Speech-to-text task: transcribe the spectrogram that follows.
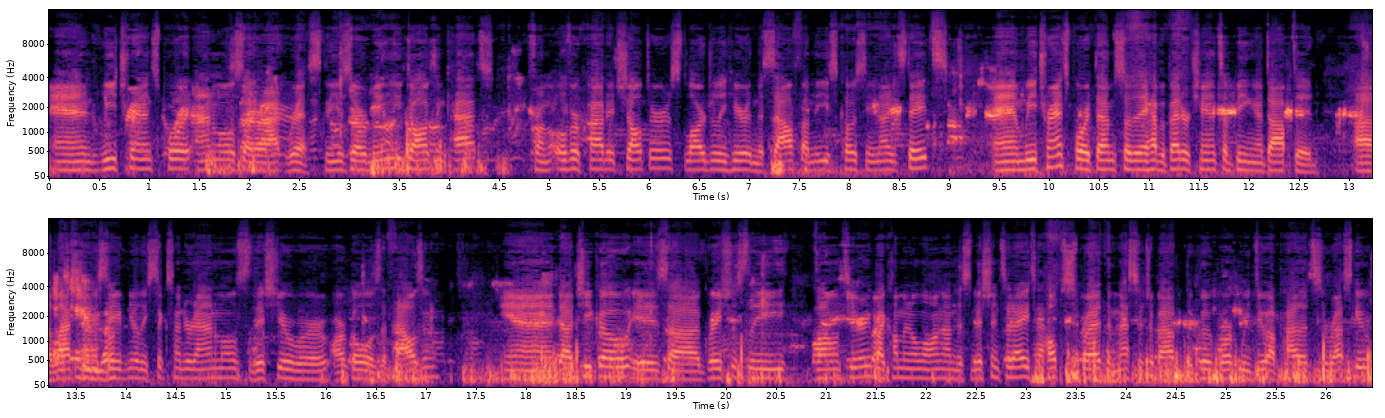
and we transport animals that are at risk. These are mainly dogs and cats from overcrowded shelters, largely here in the South on the East Coast of the United States, and we transport them so that they have a better chance of being adopted. Uh, last year we saved nearly 600 animals. This year we're, our goal is 1,000. And uh, Chico is uh, graciously volunteering by coming along on this mission today to help spread the message about the good work we do at Pilots to Rescue.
